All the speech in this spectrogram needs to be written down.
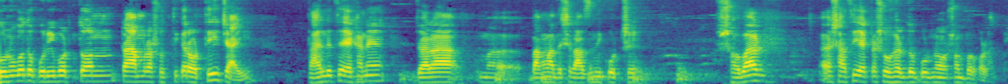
গুণগত পরিবর্তনটা আমরা সত্যিকার অর্থেই চাই, তাহলে তো এখানে যারা বাংলাদেশে রাজনীতি করছে, সবার সাথে একটা সৌহার্দ্যপূর্ণ সম্পর্ক লাগবে।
